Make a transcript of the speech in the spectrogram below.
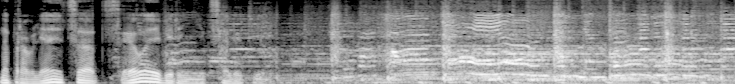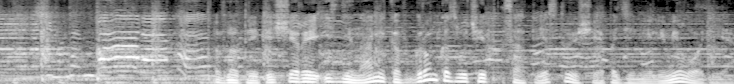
направляется целая вереница людей. Внутри пещеры из динамиков громко звучит соответствующая подземелью мелодия.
